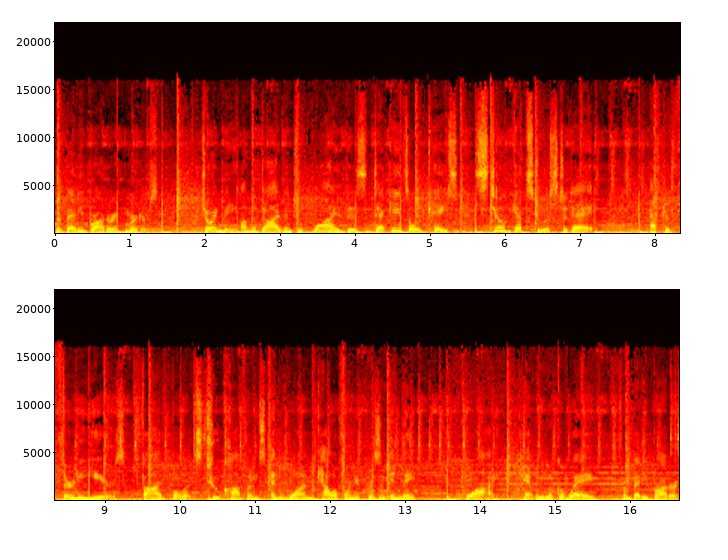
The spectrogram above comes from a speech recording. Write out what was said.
The Betty Broderick Murders. Join me on the dive into why this decades old case still gets to us today. After 30 years, five bullets, two coffins, and one California prison inmate, why can't we look away from Betty Broderick?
